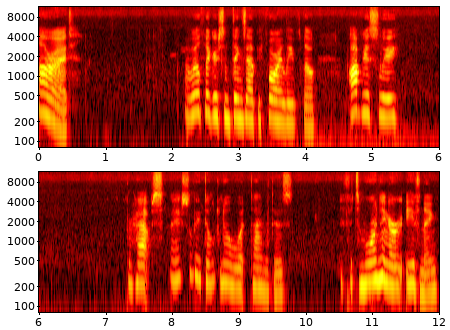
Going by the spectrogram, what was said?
Alright. I will figure some things out before I leave, though. Obviously, perhaps, I actually don't know what time it is. If it's morning or evening.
